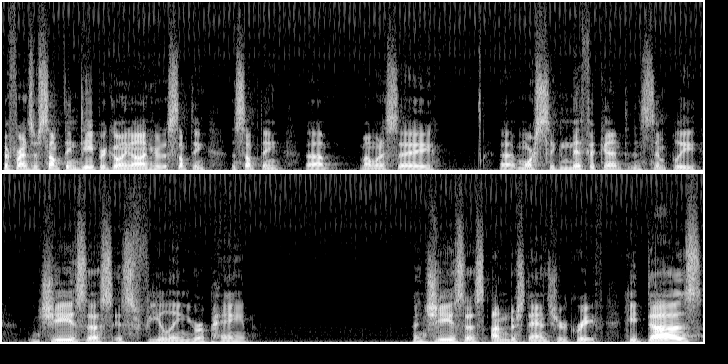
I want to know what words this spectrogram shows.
But, friends, there's something deeper going on here. There's something, there's something um, I want to say, uh, more significant than simply Jesus is feeling your pain. And Jesus understands your grief. He does,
